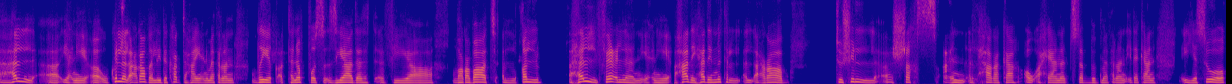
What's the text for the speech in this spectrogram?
هل آه، يعني آه، وكل الأعراض اللي ذكرتها يعني مثلا ضيق التنفس زيادة في آه، ضربات القلب هل فعلا يعني هذه هذه مثل الأعراض تشل الشخص عن الحركة أو أحيانا تسبب مثلا إذا كان يسوق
